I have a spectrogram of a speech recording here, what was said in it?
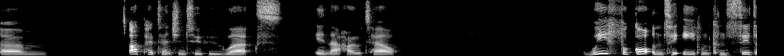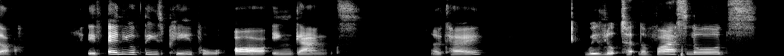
Um, I pay attention to who works in that hotel. We've forgotten to even consider if any of these people are in gangs. Okay? We've looked at the Vice Lords,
